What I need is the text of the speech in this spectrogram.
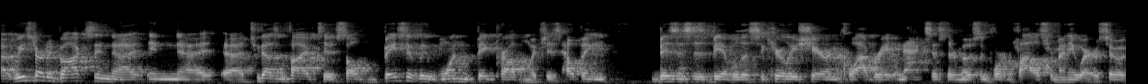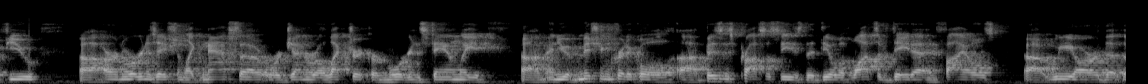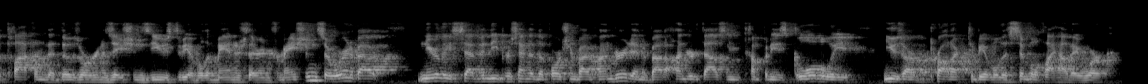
Uh, we started Box in uh, in uh, uh 2005 to solve basically one big problem, which is helping businesses be able to securely share and collaborate and access their most important files from anywhere. So if you uh, are an organization like NASA or General Electric or Morgan Stanley, um, and you have mission critical uh, business processes that deal with lots of data and files. We are the, the platform that those organizations use to be able to manage their information. So we're in about nearly 70% of the Fortune 500 and about 100,000 companies globally use our product to be able to simplify how they work.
